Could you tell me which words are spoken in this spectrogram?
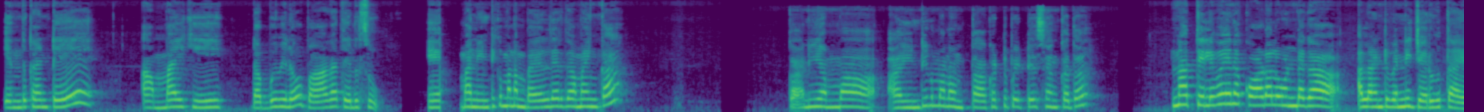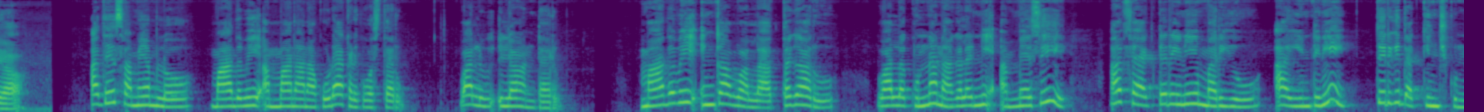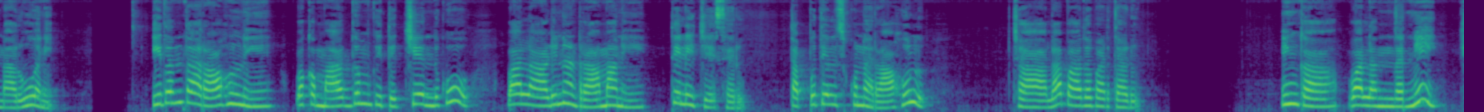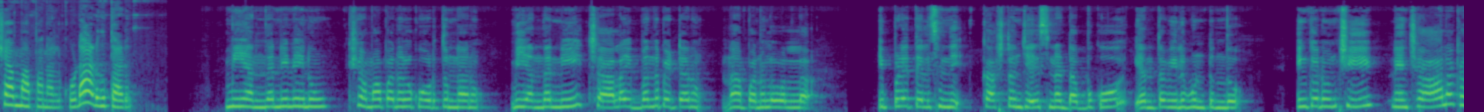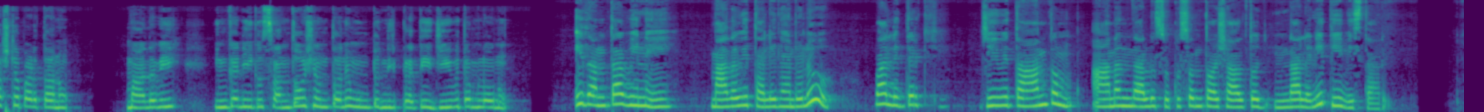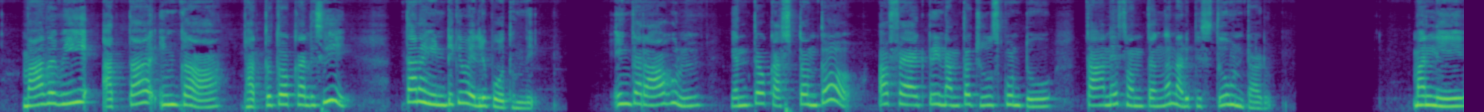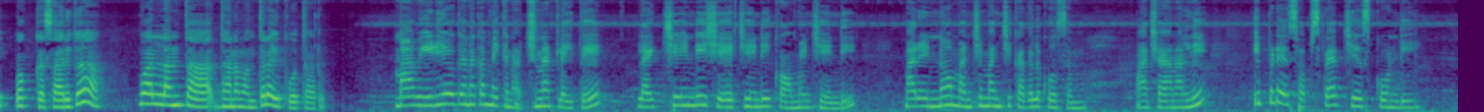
ఎందుకంటే ఆ అమ్మాయికి డబ్బు విలువ బాగా తెలుసు. ఏ మన ఇంటికి మనం బయలుదేరదామా ఇంకా? కానీ అమ్మ ఆ ఇంటిని మనం తాకట్టు పెట్టేశాం కదా. నా తెలివైన కోడలు ఉండగా అలాంటివన్నీ జరుగుతాయా? అదే సమయంలో మాధవి అమ్మా నాన్న కూడా అక్కడికి వస్తారు. వాళ్ళు ఇలా అంటారు. మాధవి ఇంకా వాళ్ళ అత్తగారు వాళ్ళకున్న నగలన్నీ అమ్మేసి ఆ ఫ్యాక్టరీని మరియు ఆ ఇంటిని తిరిగి దక్కించుకున్నారు అని. ఇదంతా రాహుల్ని ఒక మార్గంకి తెచ్చేందుకు వాళ్ళు ఆడిన డ్రామాని తెలియచేశారు. తప్పు తెలుసుకున్న రాహుల్ చాలా బాధపడతాడు. ఇంకా వాళ్ళందరినీ క్షమాపణలు కూడా అడుగుతాడు. మీ అందరినీ నేను క్షమాపణలు కోరుతున్నాను. మీ అందరినీ చాలా ఇబ్బంది పెట్టాను నా పనుల వల్ల. ఇప్పుడే తెలిసింది కష్టం చేసిన డబ్బుకు ఎంత విలువ ఉంటుందో ఇంక నుంచి నేను చాలా కష్టపడతాను. మాధవి ఇంకా నీకు సంతోషంతోనే ఉంటుంది ప్రతి జీవితంలోనూ. ఇదంతా విని మాధవి తల్లిదండ్రులు వాళ్ళిద్దరికి జీవితాంతం ఆనందాలు సుఖ సంతోషాలతో ఉండాలని దీవిస్తారు. మాధవి అత్త ఇంకా భర్తతో కలిసి తన ఇంటికి వెళ్ళిపోతుంది. ఇంకా రాహుల్ ఎంతో కష్టంతో ఆ ఫ్యాక్టరీని అంతా చూసుకుంటూ తానే సొంతంగా నడిపిస్తూ ఉంటాడు. మళ్ళీ ఒక్కసారిగా వాళ్ళంతా ధనవంతులైపోతారు. మా వీడియో గనక మీకు నచ్చినట్లయితే లైక్ చేయండి షేర్ చేయండి కామెంట్ చేయండి. మరెన్నో మంచి మంచి కథల కోసం మా ఛానల్ని ఇప్పుడే సబ్స్క్రైబ్ చేసుకోండి.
